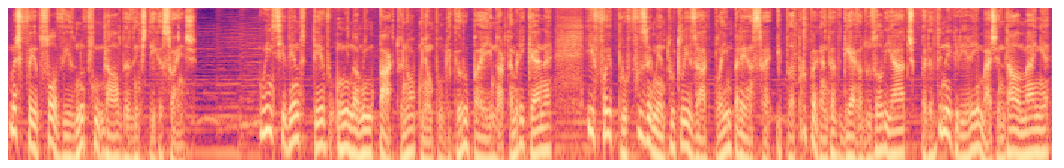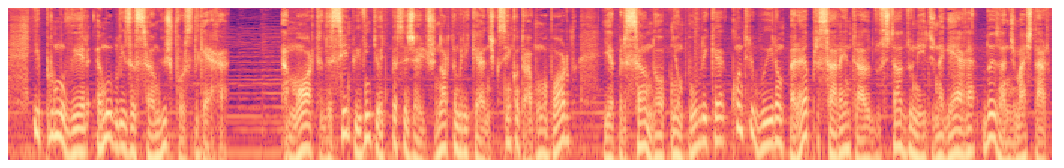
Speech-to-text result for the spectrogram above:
mas foi absolvido no final das investigações. O incidente teve um enorme impacto na opinião pública europeia e norte-americana e foi profusamente utilizado pela imprensa e pela propaganda de guerra dos aliados para denegrir a imagem da Alemanha e promover a mobilização e o esforço de guerra. A morte de 128 passageiros norte-americanos que se encontravam a bordo e a pressão da opinião pública contribuíram para apressar a entrada dos Estados Unidos na guerra dois anos mais tarde.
